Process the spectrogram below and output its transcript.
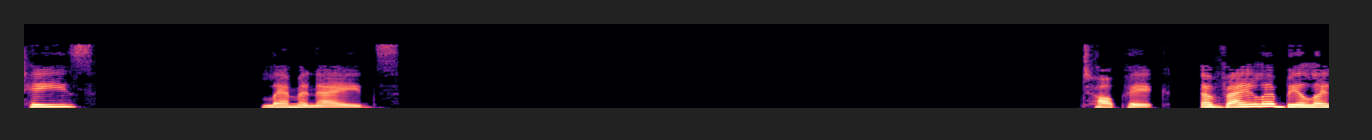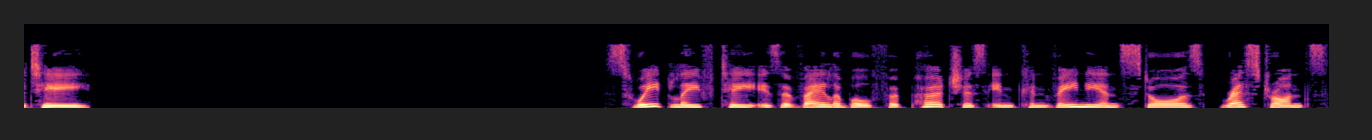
Teas Lemonades. Topic: Availability Sweet leaf tea is available for purchase in convenience stores, restaurants,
